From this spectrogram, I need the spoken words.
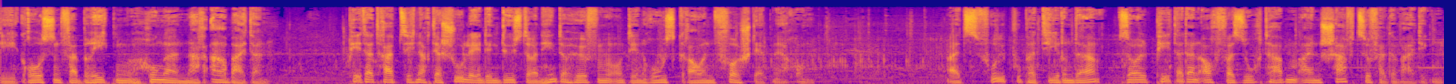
Die großen Fabriken hungern nach Arbeitern. Peter treibt sich nach der Schule in den düsteren Hinterhöfen und den rußgrauen Vorstädten herum. Als Frühpubertierender soll Peter dann auch versucht haben, ein Schaf zu vergewaltigen.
